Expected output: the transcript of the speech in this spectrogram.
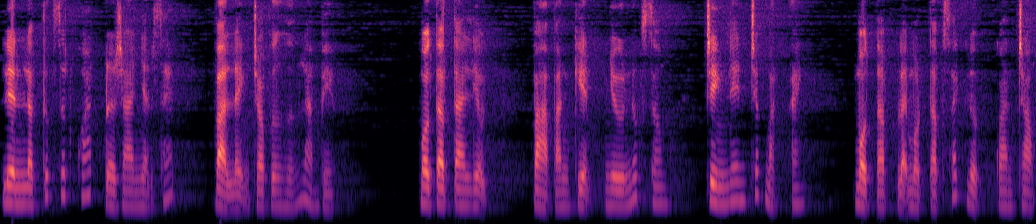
liền lập tức dứt khoát đưa ra nhận xét và lệnh cho phương hướng làm việc. Một tập tài liệu và văn kiện như nước sông trình lên trước mặt anh. Một tập lại một tập sách lược quan trọng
